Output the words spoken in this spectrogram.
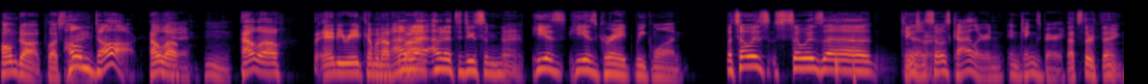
Home dog plus three. Home dog. Hello. Okay. Hmm. Hello. Andy Reid coming off the I'm gonna. I'm gonna have to do some. All right. He is he is great week one, but so is so is uh you know, so is Kyler and, and Kingsbury That's their thing.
